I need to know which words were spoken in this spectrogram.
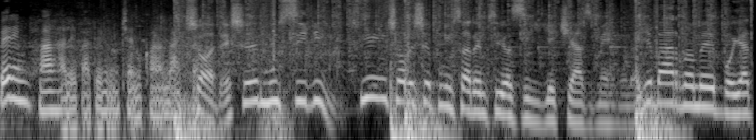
بریم مرحله بعد ببینیم چه می‌کنن بچه چالش موسیقی. توی این چالش 500 امتیازی یکی از مهمونای برنامه باید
